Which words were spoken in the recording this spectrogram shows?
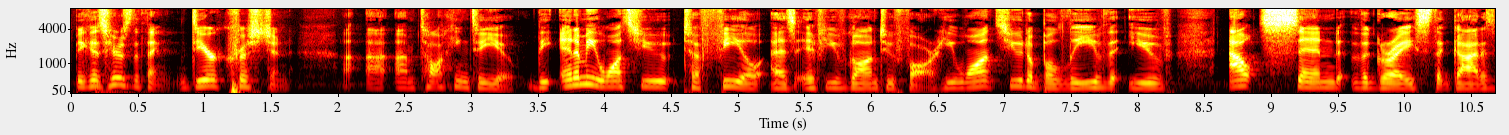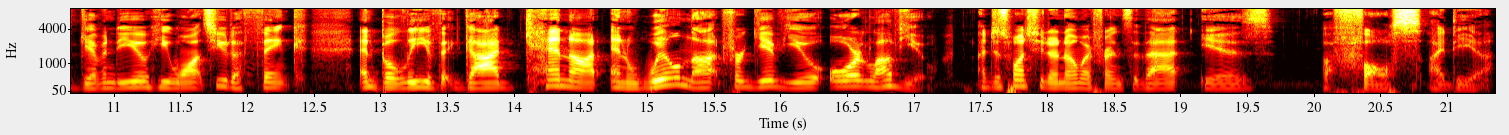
Because here's the thing, dear Christian, I, am talking to you. The enemy wants you to feel as if you've gone too far. He wants you to believe that you've outsinned the grace that God has given to you. He wants you to think and believe that God cannot and will not forgive you or love you. I just want you to know, my friends, that that is a false idea.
